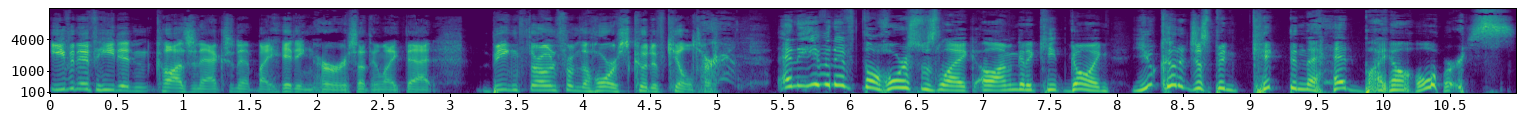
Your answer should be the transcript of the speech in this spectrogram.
even if he didn't cause an accident by hitting her or something like that. Being thrown from the horse could have killed her. And even if the horse was like, "Oh, I'm gonna keep going," you could have just been kicked in the head by a horse.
